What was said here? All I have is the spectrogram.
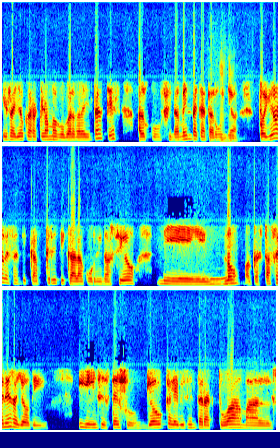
és allò que reclama el govern de la Generalitat, que és el confinament Parlament de Catalunya. Però jo no l'he sentit cap crítica a la coordinació, ni... No, el que està fent és allò dir... I insisteixo, jo que l'he vist interactuar amb els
